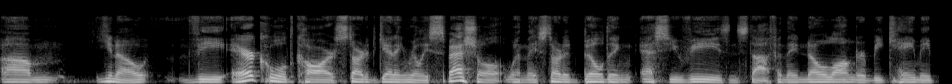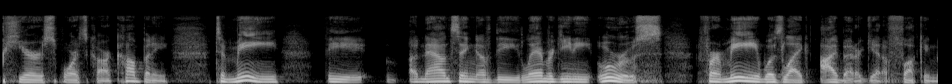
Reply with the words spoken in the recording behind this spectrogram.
um, you know, the air cooled car started getting really special when they started building SUVs and stuff, and they no longer became a pure sports car company. To me, the announcing of the Lamborghini Urus for me was like, I better get a fucking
